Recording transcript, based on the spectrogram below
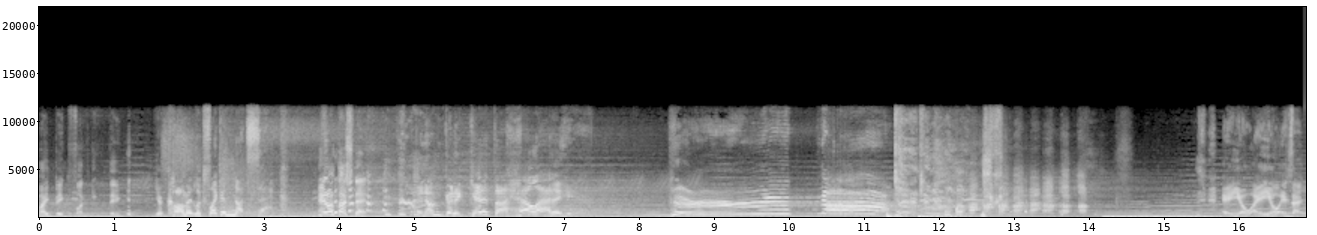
My big fucking thing. Your comet looks like a nutsack. Hey, don't touch that. And I'm gonna get it the hell out of here. Hey yo, hey yo, is that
